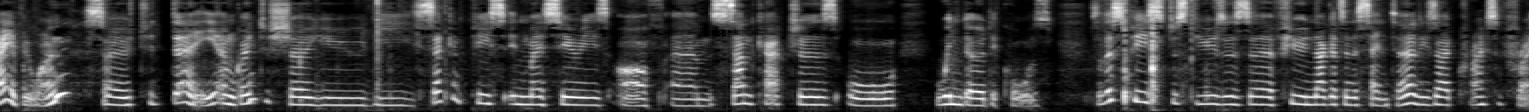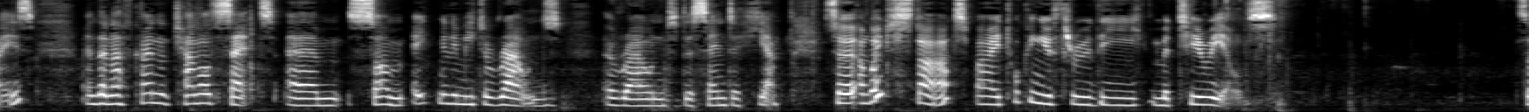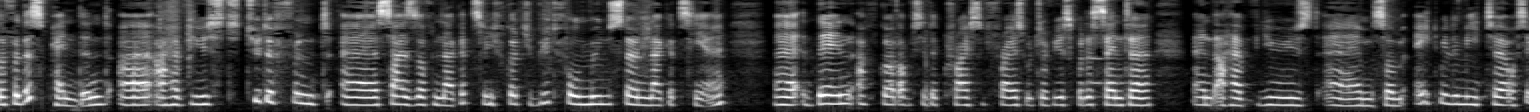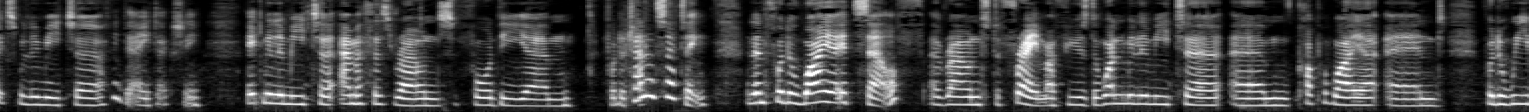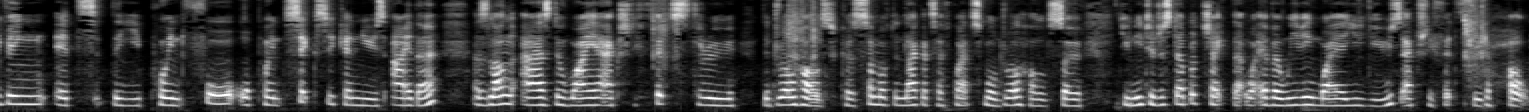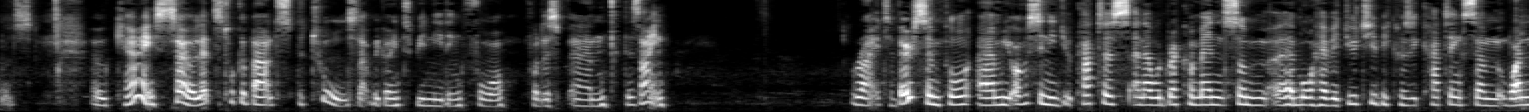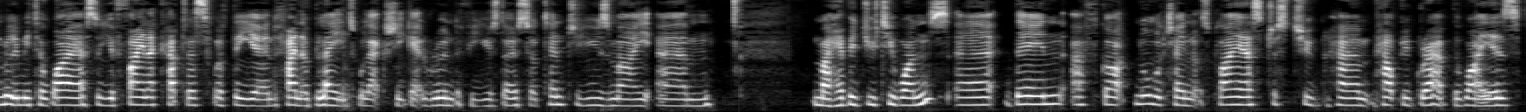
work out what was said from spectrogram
Hi everyone, so today I'm going to show you the second piece in my series of um, sun catchers or window decors. So this piece just uses a few nuggets in the center, these are chrysoprase, and then I've kind of channel set um, some 8mm rounds around the center here. So I'm going to start by talking you through the materials. So for this pendant, uh, I have used two different uh, sizes of nuggets. So you've got your beautiful moonstone nuggets here. Uh, then I've got obviously the chrysoprase, which I've used for the center. And I have used um, some 8 millimeter or 6 millimeter, I think they're 8 actually, 8 millimeter amethyst rounds for the, um, for the channel setting. And then for the wire itself, around the frame. I've used the one millimeter um, copper wire and for the weaving it's the 0.4 or 0.6 you can use either as long as the wire actually fits through the drill holes because some of the nuggets have quite small drill holes so you need to just double check that whatever weaving wire you use actually fits through the holes. Okay so let's talk about the tools that we're going to be needing for for this um, design Right, very simple. Um, you obviously need your cutters and I would recommend some uh, more heavy duty because you're cutting some one millimeter wire. So your finer cutters with the, uh, the finer blades will actually get ruined if you use those. So I tend to use my um, my heavy duty ones. Uh, then I've got normal chain nose pliers just to um, help you grab the wires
